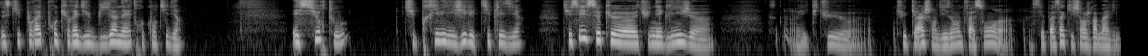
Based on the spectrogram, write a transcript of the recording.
de ce qui pourrait te procurer du bien-être au quotidien. Et surtout, tu privilégies les petits plaisirs. Tu sais, ceux que tu négliges et que tu, tu caches en disant de toute façon, c'est pas ça qui changera ma vie.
